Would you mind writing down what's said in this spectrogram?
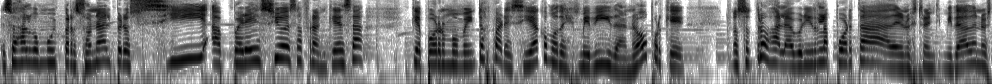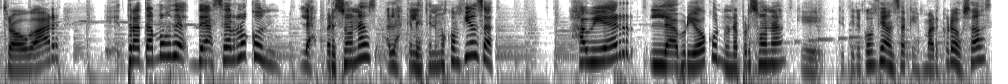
eso es algo muy personal, pero sí aprecio esa franqueza que por momentos parecía como desmedida, ¿no? Porque nosotros al abrir la puerta de nuestra intimidad, de nuestro hogar, eh, tratamos de, de hacerlo con las personas a las que les tenemos confianza. Javier la abrió con una persona que, que tiene confianza, que es Marc Rosas,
